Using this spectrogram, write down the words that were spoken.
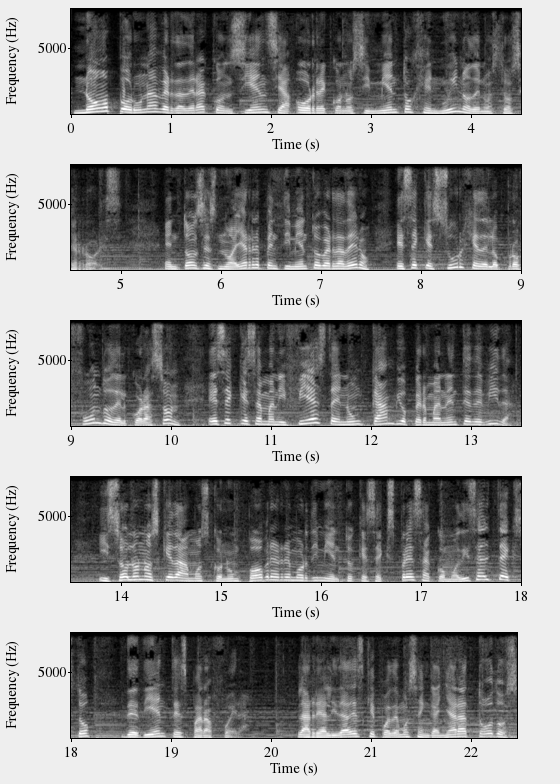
no por una verdadera conciencia o reconocimiento genuino de nuestros errores entonces no hay arrepentimiento verdadero, ese que surge de lo profundo del corazón, ese que se manifiesta en un cambio permanente de vida. Y solo nos quedamos con un pobre remordimiento que se expresa, como dice el texto, de dientes para afuera. La realidad es que podemos engañar a todos,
